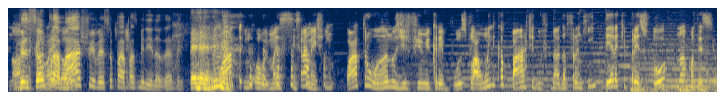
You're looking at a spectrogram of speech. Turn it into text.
Nossa, versão cara, mas, pra ô, macho e versão pra, pras meninas, né? É. em quatro- em- mas, sinceramente, em quatro anos de filme Crepúsculo, a única parte do- da, da franquia inteira que prestou não aconteceu.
